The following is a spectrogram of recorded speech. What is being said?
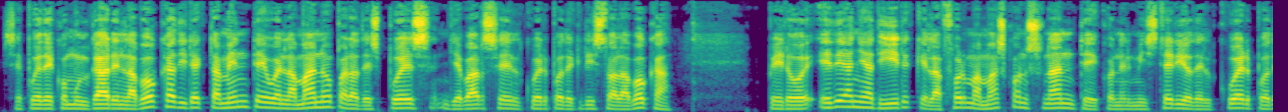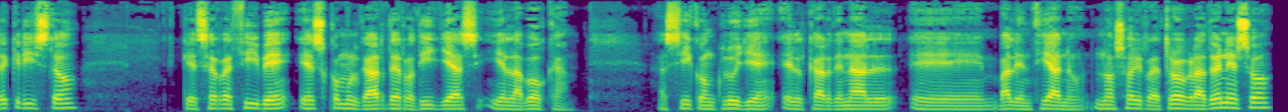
Se puede comulgar en la boca directamente o en la mano para después llevarse el cuerpo de Cristo a la boca, pero he de añadir que la forma más consonante con el misterio del cuerpo de Cristo que se recibe es comulgar de rodillas y en la boca. Así concluye el cardenal eh, valenciano. No soy retrógrado en eso,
